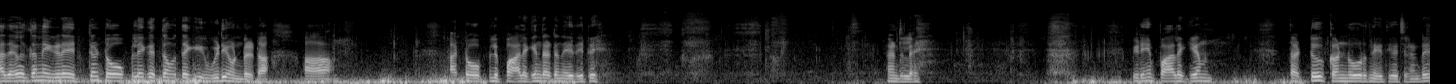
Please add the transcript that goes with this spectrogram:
അതേപോലെ തന്നെ ഇവിടെ ഏറ്റവും ടോപ്പിലേക്ക് എത്തുമ്പോഴത്തേക്ക് ഇവിടെ ഉണ്ട് കേട്ടോ. ആ ആ ടോപ്പിൽ പാലക്കയം തട്ടം എഴുതിയിട്ട് കണ്ടില്ലേ? ഇവിടെയും പാലക്കയം തട്ടു കണ്ണൂർ നീതി വെച്ചിട്ടുണ്ട്.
